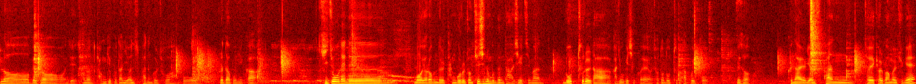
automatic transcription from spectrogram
클럽에서 이제 저는 경기보다는 연습하는 걸 좋아하고 그러다 보니까 기존에는 뭐 여러분들 당구를 좀 치시는 분들은 다 아시겠지만 노트를 다 가지고 계실 거예요. 저도 노트를 갖고 있고. 그래서 그날 연습한 저의 결과물 중에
